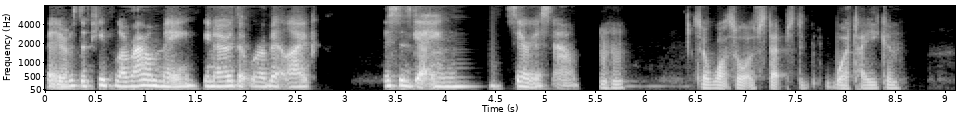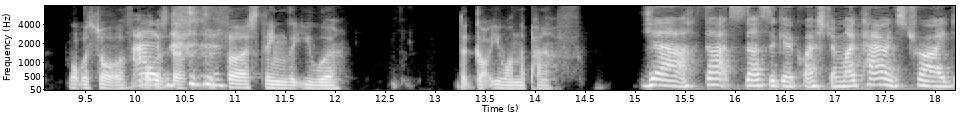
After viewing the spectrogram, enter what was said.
But Yeah. it was the people around me, you know, that were a bit like, "This is getting serious now." hmm So, what sort of steps did, were taken? What was sort of what was the, the first thing that you were that got you on the path? Yeah, that's that's a good question. My parents tried.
